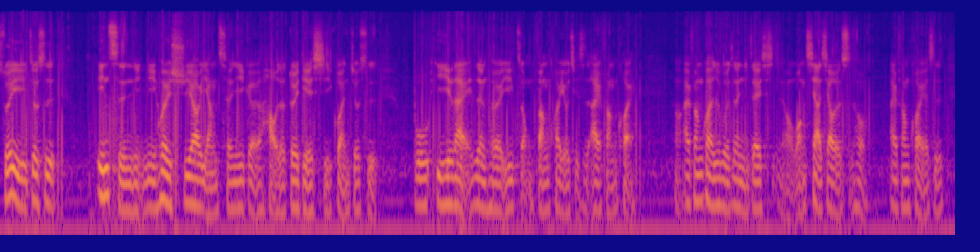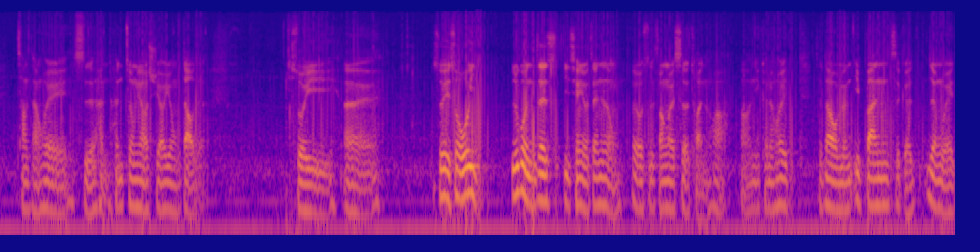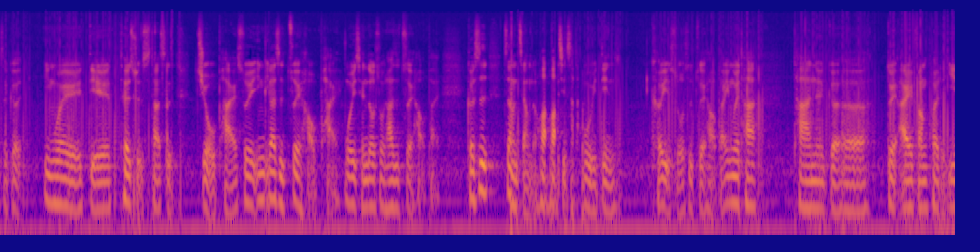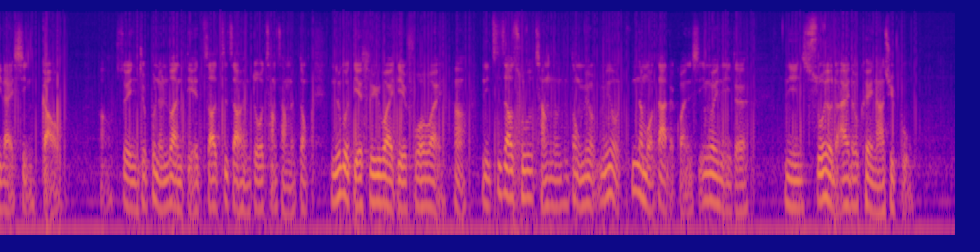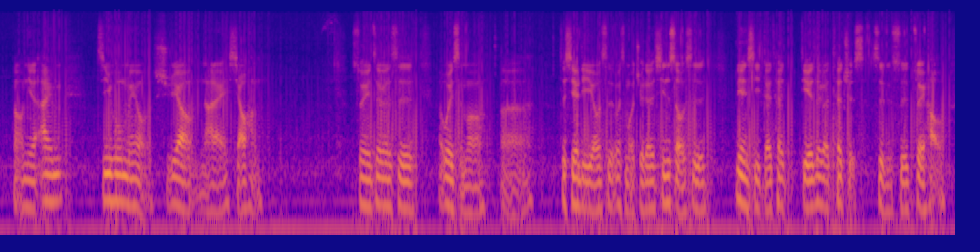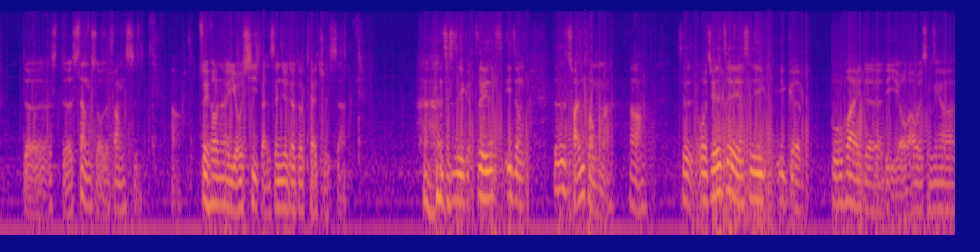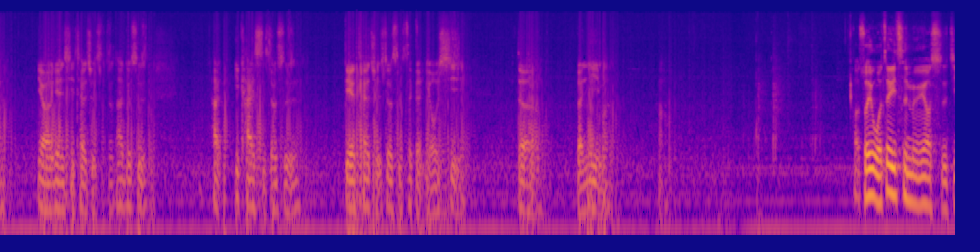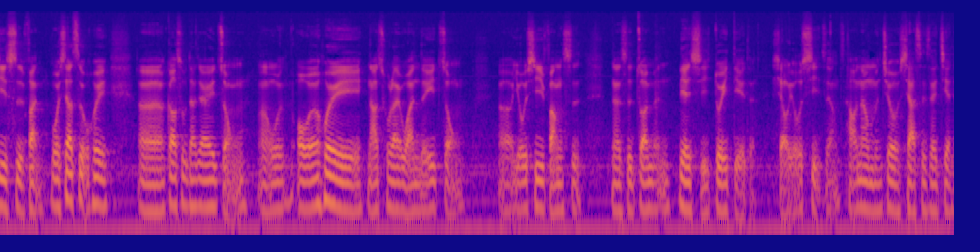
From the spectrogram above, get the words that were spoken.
所以就是因此你你会需要养成一个好的堆叠习惯，就是不依赖任何一种方块，尤其是爱方块啊，i 方块如果在你在往下消的时候，i 方块也是常常会是很很重要需要用到的。所以，呃，所以说我以如果你在以前有在那种俄罗斯方块社团的话，啊，你可能会知道我们一般这个认为这个。因为叠 Tetris 它是九排，所以应该是最好排。我以前都说它是最好排，可是这样讲的话，话其实它不一定可以说是最好排，因为它它那个对 i 方块的依赖性高，啊，所以你就不能乱叠，造制造很多长长的洞。你如果叠 three y 叠 four y 啊，你制造出长长的洞没有没有那么大的关系，因为你的你所有的 i 都可以拿去补，好，你的 i。几乎没有需要拿来消航，所以这个是为什么？呃，这些理由是为什么？觉得新手是练习的特叠这个 Tetris 是是最好的的上手的方式。啊，最后那个，游戏本身就叫做 Tetris 啊，这是一个这是一种这是传统嘛？啊，这我觉得这也是一一个不坏的理由啊。为什么要要练习 Tetris？它就是。它一开始就是叠 Tetris，就是这个游戏的本意嘛，好，所以我这一次没有要实际示范，我下次我会呃告诉大家一种，呃，我偶尔会拿出来玩的一种呃游戏方式，那是专门练习堆叠的小游戏，这样子。好，那我们就下次再见。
